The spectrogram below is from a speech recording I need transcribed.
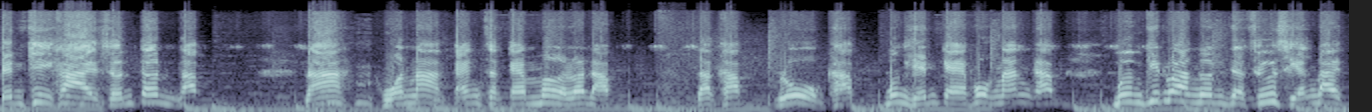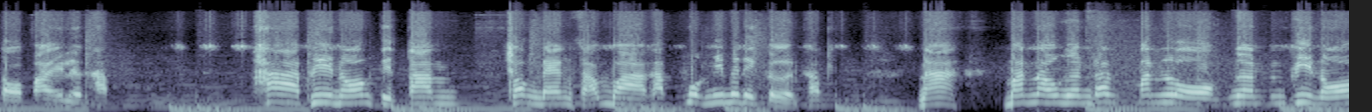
เป็นขี้ข่ายเสรินเจิ้นครับ นะ หัวหน้าแก๊งสแกมเมอร์ระดับนะครับโลกครับ มึงเห็นแก่พวกนั้นครับ มึงคิดว่าเงินจะซื้อเสียงได้ต่อไปเหรอครับ ถ้าพี่น้องติดตามช่องแดงสามวาครับ พวกนี้ไม่ได้เกิดครับ นะ มันเอาเงินท่านมันหลอกเงินพี่น้อง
